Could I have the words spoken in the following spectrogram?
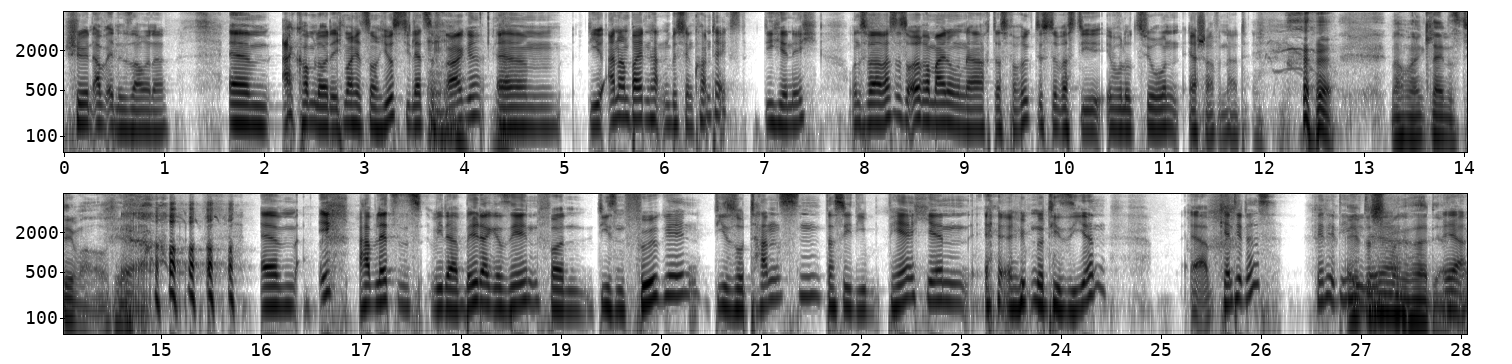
schön ab in die Sauna. Ähm, ah, komm, Leute, ich mache jetzt noch just die letzte Frage. Ähm, die anderen beiden hatten ein bisschen Kontext, die hier nicht. Und zwar, was ist eurer Meinung nach das Verrückteste, was die Evolution erschaffen hat? Machen wir ein kleines Thema auf. Ja. Ähm, ich habe letztens wieder Bilder gesehen von diesen Vögeln, die so tanzen, dass sie die Pärchen äh, hypnotisieren. Ja, kennt ihr das? Kennt ihr die? Ich hab das Ja. schon mal gehört, ja. Ja,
